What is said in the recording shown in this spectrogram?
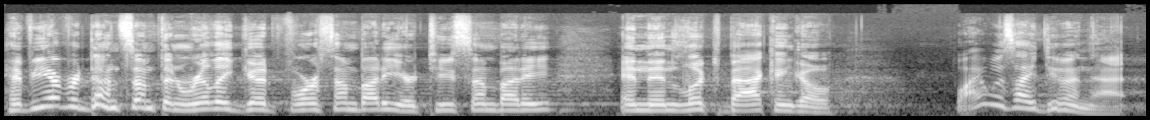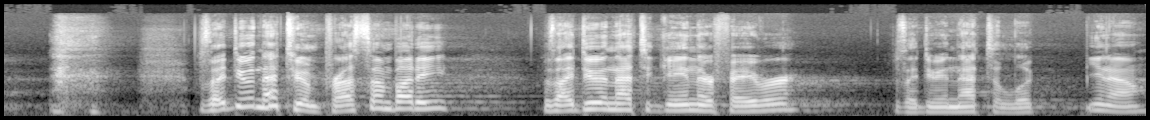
Have you ever done something really good for somebody or to somebody and then looked back and go, why was I doing that? Was I doing that to impress somebody? Was I doing that to gain their favor? Was I doing that to look, you know?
